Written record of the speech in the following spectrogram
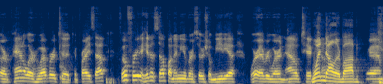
our panel or whoever to, to price out, feel free to hit us up on any of our social media. We're everywhere now. TikTok, one dollar bob one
